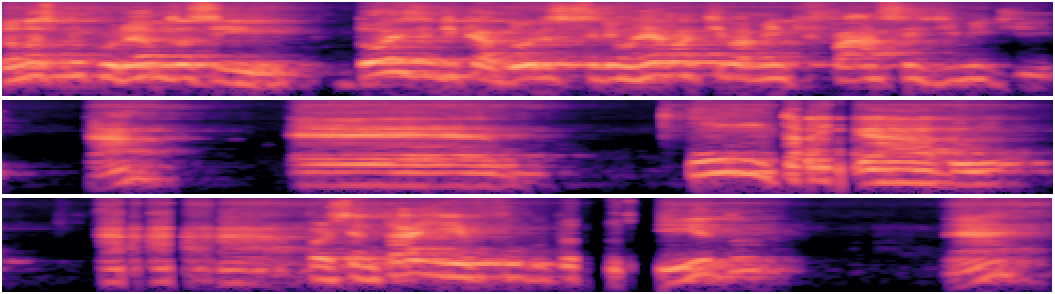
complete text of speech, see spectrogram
Então, nós procuramos, assim, dois indicadores que seriam relativamente fáceis de medir, tá? É, um está ligado à, à porcentagem de refúgio produzido, né?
